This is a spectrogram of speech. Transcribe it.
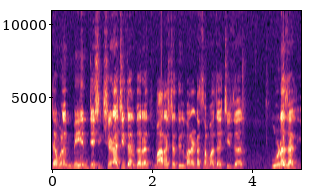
त्यामुळे मेन जे शिक्षणाची जर गरज महाराष्ट्रातील मराठा समाजाची जर पूर्ण झाली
